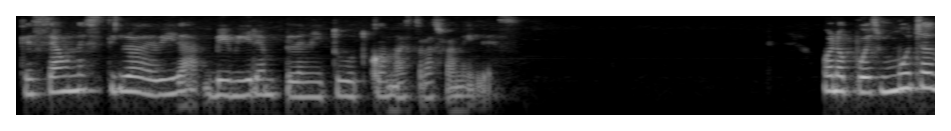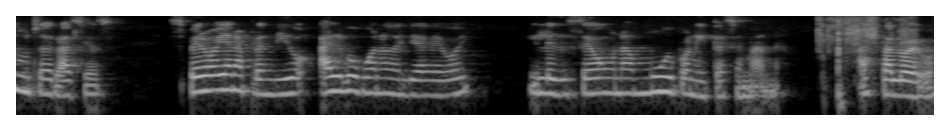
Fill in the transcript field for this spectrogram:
Que sea un estilo de vida vivir en plenitud con nuestras familias. Bueno, pues muchas, muchas gracias. Espero hayan aprendido algo bueno del día de hoy y les deseo una muy bonita semana. Hasta luego.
